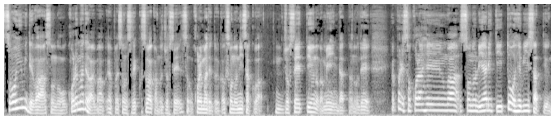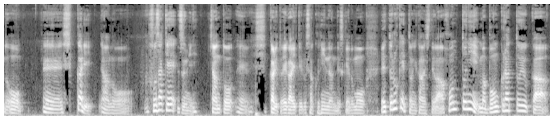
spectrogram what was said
そういう意味では、その、これまでは、やっぱりそのセックスワーカーの女性、その、これまでというか、その2作は、女性っていうのがメインだったので、やっぱりそこら辺は、そのリアリティとヘビーさっていうのを、えー、しっかり、あの、ふざけずに、ちゃんと、えー、しっかりと描いている作品なんですけれども、レッドロケットに関しては、本当に、まあ、ボンクラというか、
